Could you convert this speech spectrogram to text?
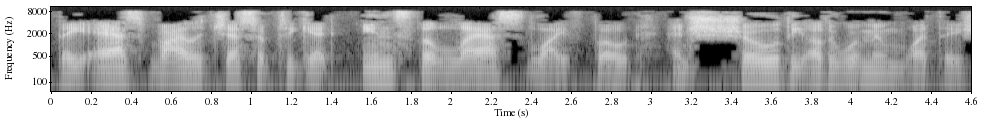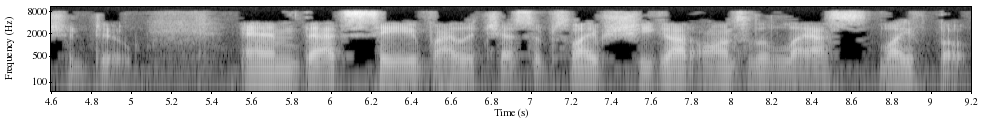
they asked Violet Jessop to get into the last lifeboat and show the other women what they should do. And that saved Violet Jessop's life. She got onto the last lifeboat.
